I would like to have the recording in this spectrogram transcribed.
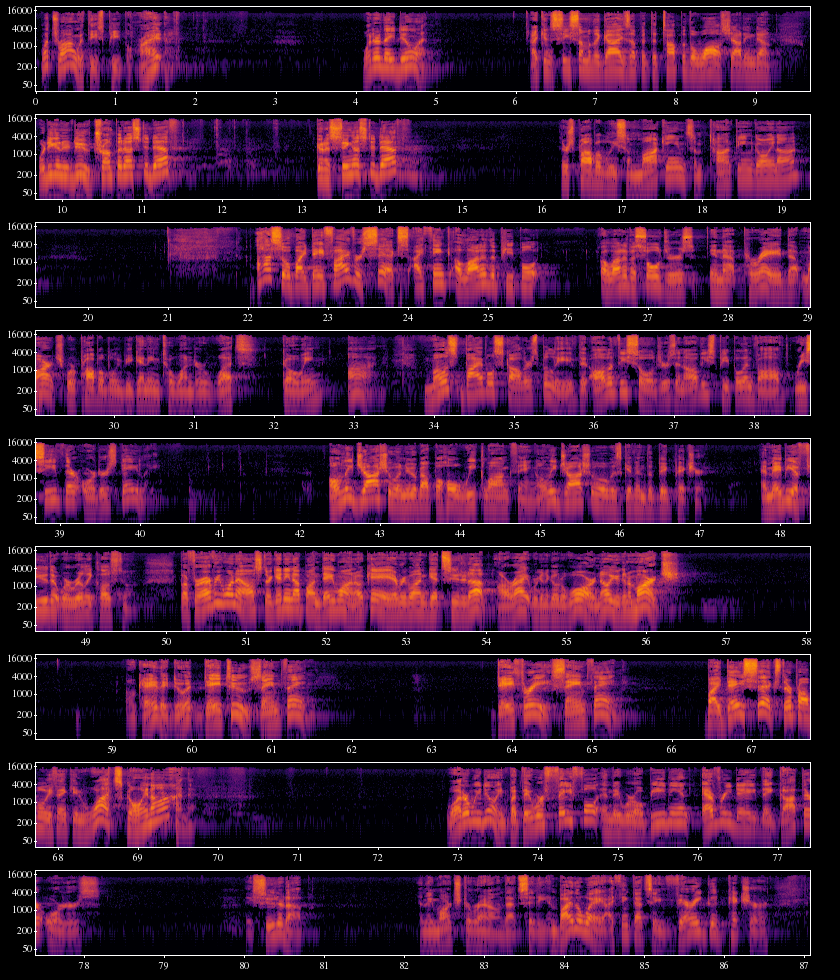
What's wrong with these people, right? What are they doing? I can see some of the guys up at the top of the wall shouting down, What are you going to do? Trumpet us to death? Going to sing us to death? There's probably some mocking, some taunting going on. Also, by day five or six, I think a lot of the people, a lot of the soldiers in that parade, that march, were probably beginning to wonder what's going on. Most Bible scholars believe that all of these soldiers and all these people involved received their orders daily. Only Joshua knew about the whole week long thing. Only Joshua was given the big picture, and maybe a few that were really close to him. But for everyone else, they're getting up on day one. Okay, everyone get suited up. All right, we're going to go to war. No, you're going to march. Okay, they do it. Day two, same thing. Day three, same thing. By day six, they're probably thinking, what's going on? What are we doing? But they were faithful and they were obedient. Every day they got their orders they suited up and they marched around that city. And by the way, I think that's a very good picture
